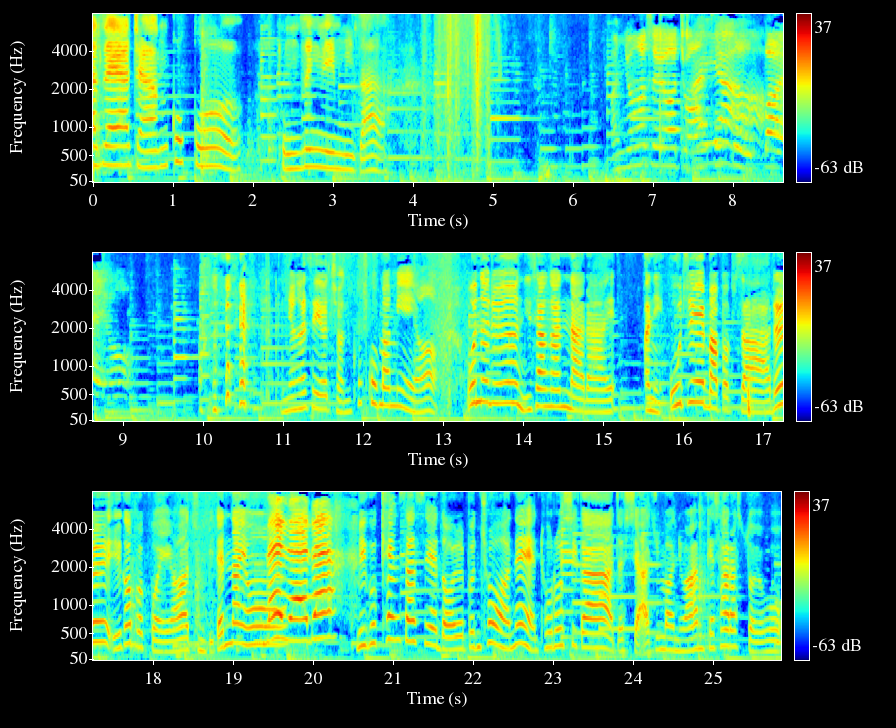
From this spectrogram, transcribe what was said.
안녕하세요. 저는 코코 동생입니다. 안녕하세요. 저는 코코 오빠예요. 안녕하세요. 전 코코맘이에요. 오늘은 이상한 나라의 아니 오즈의 마법사를 읽어볼 거예요. 준비됐나요? 네네네. 미국 캔사스의 넓은 초원에 도로시가 아저씨 아주머니와 함께 살았어요.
